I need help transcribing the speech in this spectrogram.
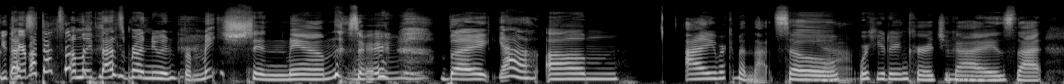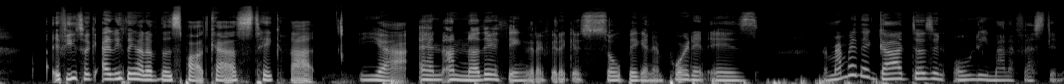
You care That's- about that? Stuff? I'm like, that's brand new information, ma'am, sir. Mhm. But yeah, um, I recommend that. So Yeah. we're here to encourage you Mm. guys that if you took anything out of this podcast, take that. Yeah. And another thing that I feel like is so big and important is remember that God doesn't only manifest in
